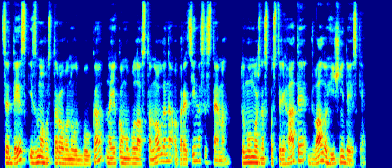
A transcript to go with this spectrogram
Це диск із мого старого ноутбука, на якому була встановлена операційна система. Тому можна спостерігати два логічні диски.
